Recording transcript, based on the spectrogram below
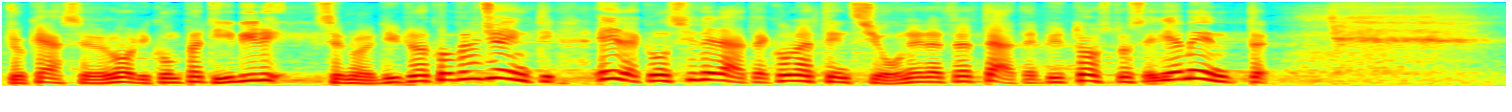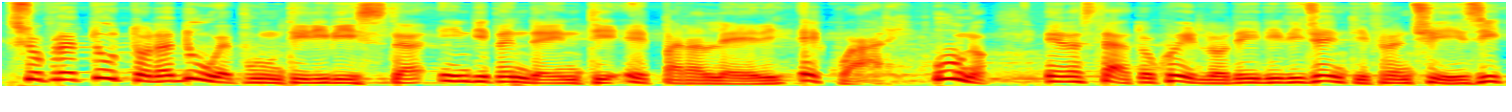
giocassero ruoli compatibili, se non addirittura convergenti, era considerata con attenzione, era trattata piuttosto seriamente soprattutto da due punti di vista indipendenti e paralleli. E quali? Uno era stato quello dei dirigenti francesi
